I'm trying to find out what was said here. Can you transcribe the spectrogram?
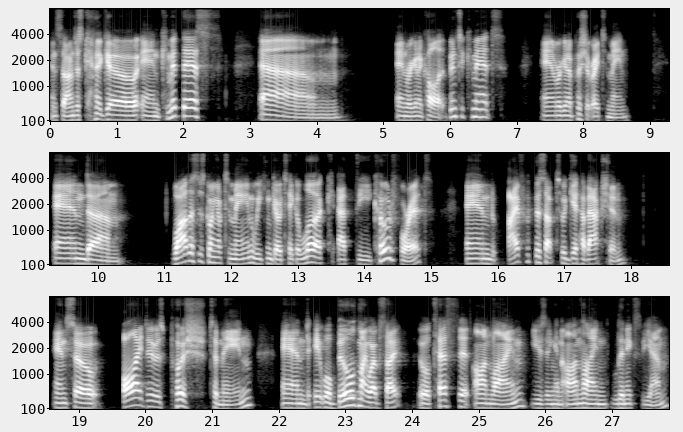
And so I'm just going to go and commit this. Um, and we're going to call it Ubuntu commit. And we're going to push it right to main. And um, while this is going up to main, we can go take a look at the code for it. And I've hooked this up to a GitHub action. And so all I do is push to main, and it will build my website. It will test it online using an online Linux VM.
